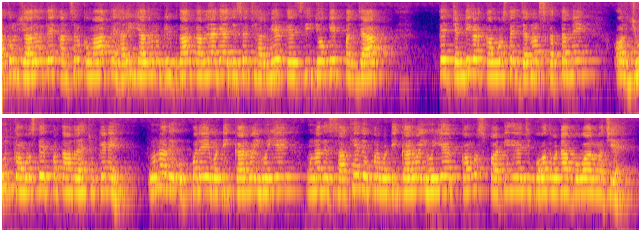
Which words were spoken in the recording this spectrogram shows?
ਅਤੁਲ ਯਾਦਵ ਤੇ ਅੰਸਲ ਕੁਮਾਰ ਤੇ ਹਰੀ ਯਾਦਵ ਨੂੰ ਗ੍ਰਿਫਤਾਰ ਕਰ ਲਿਆ ਗਿਆ, ਜਿਸ ਵਿੱਚ ਹਰਮੇਲ ਕੇਸਰੀ ਜੋ ਕਿ ਪੰਜਾਬ ਤੇ ਚੰਡੀਗੜ੍ਹ ਕਾਂਗਰਸ ਦੇ ਜਨਰਲ ਸਕੱਤਰ ਨੇ ਔਰ ਯੂਥ ਕਾਂਗਰਸ ਦੇ ਪ੍ਰਧਾਨ ਰਹਿ ਚੁੱਕੇ ਨੇ, ਉਹਨਾਂ ਦੇ ਉੱਪਰ ਇਹ ਵੱਡੀ ਕਾਰਵਾਈ ਹੋਈ ਹੈ, ਉਹਨਾਂ ਦੇ ਸਾਥੀਆਂ ਦੇ ਉੱਪਰ ਵੱਡੀ ਕਾਰਵਾਈ ਹੋਈ ਹੈ, ਕਾਂਗਰਸ ਪਾਰਟੀ ਦੇ ਵਿੱਚ ਬਹੁਤ ਵੱਡਾ ਬਵਾਲ ਮਚਿਆ ਹੈ।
